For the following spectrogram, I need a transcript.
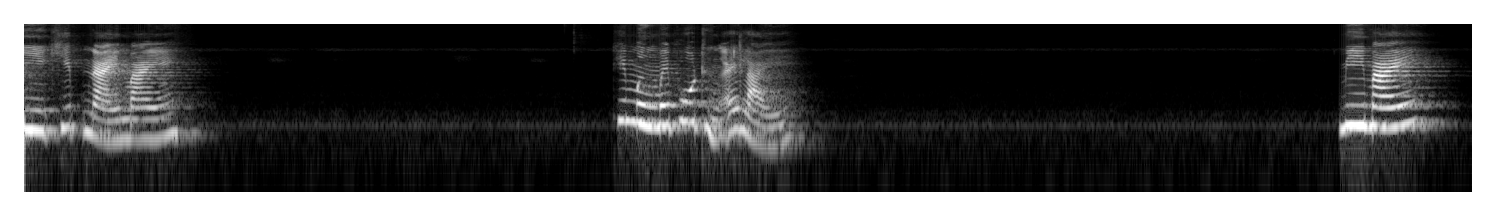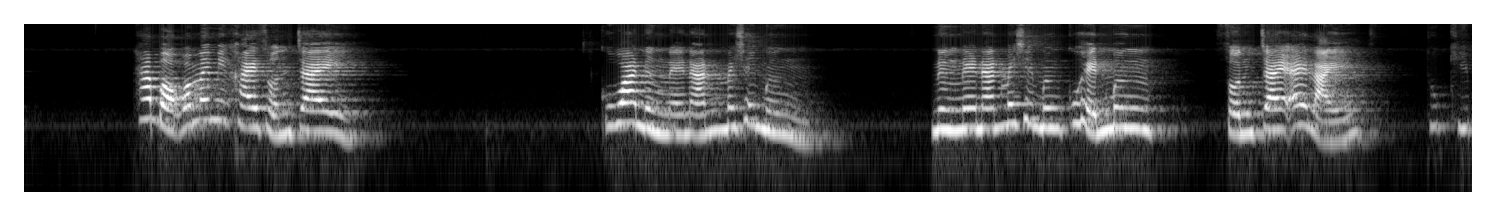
มีคลิปไหนไหม ที่มึงไม่พูดถึงไอ้ไหล มีไหม ถ้าบอกว่าไม่มีใครสนใจ กูว่าหนึ่งในนั้นไม่ใช่มึง หนึ่งในนั้นไม่ใช่มึง กูเห็นมึงสนใจไอ้ไหล ทุกคลิป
